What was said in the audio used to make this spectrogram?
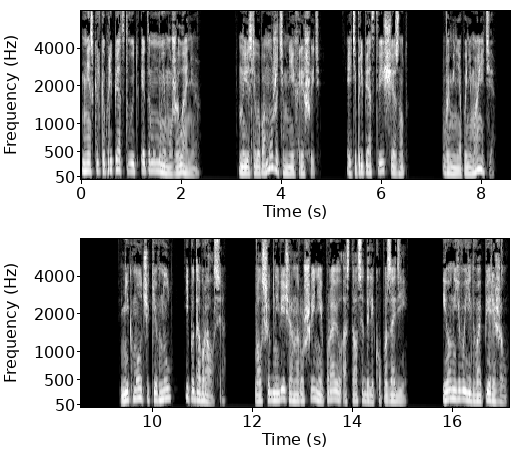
несколько препятствуют этому моему желанию. Но если вы поможете мне их решить, эти препятствия исчезнут. Вы меня понимаете?» Ник молча кивнул и подобрался. Волшебный вечер нарушения правил остался далеко позади. И он его едва пережил.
